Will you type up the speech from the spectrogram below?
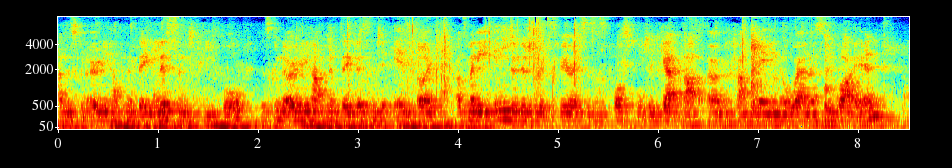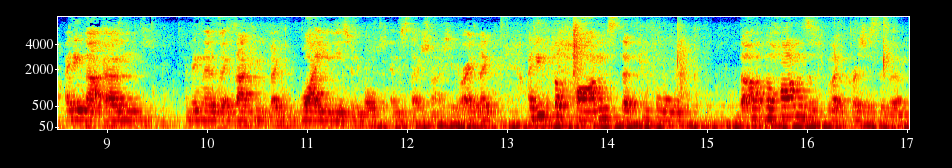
and this can only happen if they listen to people. This can only happen if they listen to in, like as many individual experiences as possible to get that um, campaigning awareness and buy-in. I think that um, I think that's exactly like why you need to involve intersectionality, right? Like I think the harms that people the, the harms of like criticism,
